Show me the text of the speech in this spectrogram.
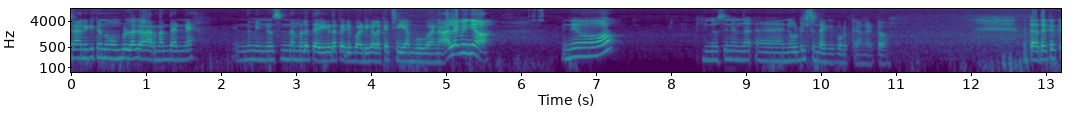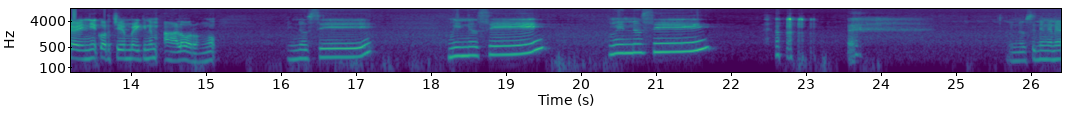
ഷാനിക്കൊക്കെ നോമ്പുള്ള കാരണം തന്നെ ഇന്ന് മിന്നൂസിന് നമ്മൾ തരികിട പരിപാടികളൊക്കെ ചെയ്യാൻ പോവുകയാണ് അല്ല മിന്നോ? മിന്നോ? മിന്നൂസിന് ഇന്ന് നൂഡിൽസ് ഉണ്ടാക്കി കൊടുക്കുകയാണ് കേട്ടോ. എന്നിട്ട് അതൊക്കെ കഴിഞ്ഞ് കുറച്ച് കഴിയുമ്പോഴേക്കിനും ആൾ ഉറങ്ങും. മിന്നുസേ മിന്നുസേ മിന്നുസേ. മിന്നൂസിന് ഇങ്ങനെ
